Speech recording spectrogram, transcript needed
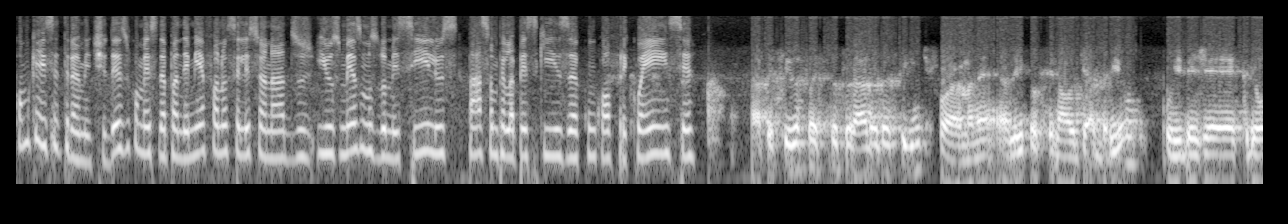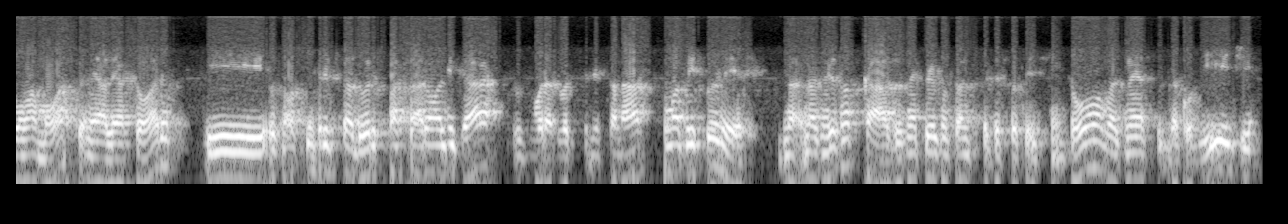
Como que é esse trâmite? Desde o começo da pandemia foram selecionados e os mesmos domicílios passam pela pesquisa com qual frequência? A pesquisa foi estruturada da seguinte forma, né? Ali para o final de abril, o IBGE criou uma amostra né, aleatória e os nossos entrevistadores passaram a ligar os moradores selecionados uma vez por mês, na, nas mesmas casas, né, perguntando se a pessoa teve sintomas né, da Covid,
